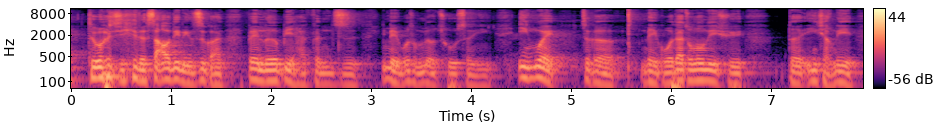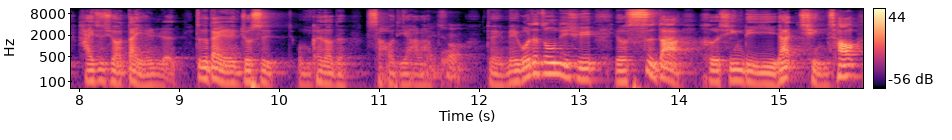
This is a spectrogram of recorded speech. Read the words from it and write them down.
土耳其的沙乌地领事馆被勒毙还分支，你美国为什么没有出声音？因为这个美国在中东地区。的影响力还是需要代言人，这个代言人就是我们看到的沙乌地阿拉伯。对，美国在中东地区有四大核心利益，来，请抄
